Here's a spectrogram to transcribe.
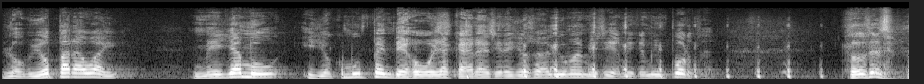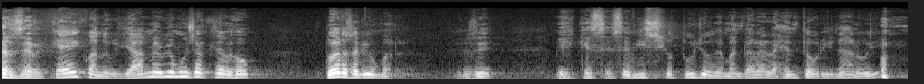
lo vio parado ahí, me llamó y yo como un pendejo voy a caer a decirle, yo soy decía, a mí qué me importa. Entonces me acerqué y cuando ya me vio muy cerca me dijo, tú eres Aliu Mar. Y yo, ¿qué es ese vicio tuyo de mandar a la gente a orinar, hoy?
